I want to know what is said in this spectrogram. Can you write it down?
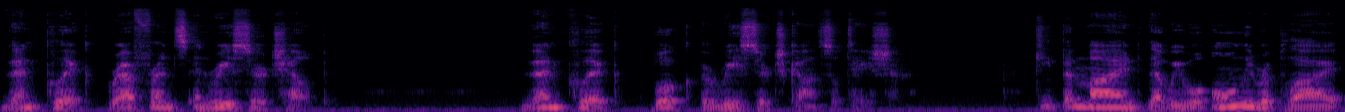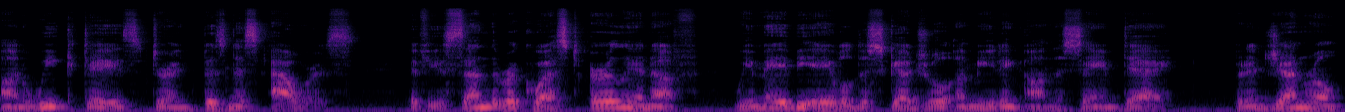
Then click Reference and Research Help. Then click Book a Research Consultation. Keep in mind that we will only reply on weekdays during business hours. If you send the request early enough, we may be able to schedule a meeting on the same day, but in general,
